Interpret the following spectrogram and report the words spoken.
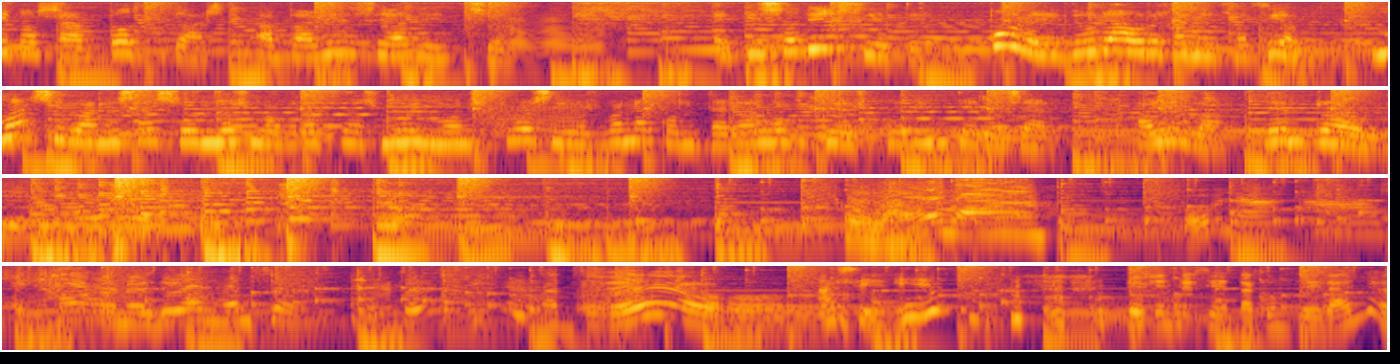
Bienvenidos al podcast Apariencia ha dicho. Episodio 7. Pura y dura organización. Más y Vanessa son dos madrazas muy monstruos y os van a contar algo que os puede interesar. Ahí va, dentro audio. Hola, hola. Hola. Hola, buenos días, Monse. Te veo. ¿Ah, sí? Qué bien te sienta cumplir años.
